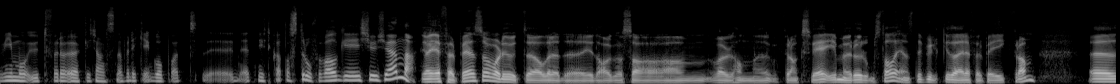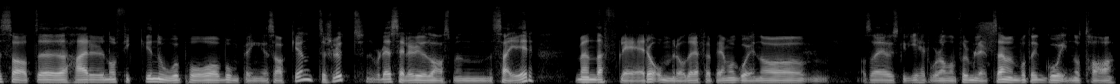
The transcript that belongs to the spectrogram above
vi, må ut for å øke sjansene for ikke å gå på et, et, nytt katastrofevalg i 2021. Da. Ja, I Frp så var de ute allerede i dag og sa var vel han Frank Sve i Møre og Romsdal, eneste fylke der Frp gikk fram Eh, sa at eh, her, nå fikk vi noe på bompengesaken til slutt. For det selger de jo da som en seier. Men det er flere områder Frp må gå inn og altså Jeg husker ikke helt hvordan han formulerte seg, men måtte gå inn og ta,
